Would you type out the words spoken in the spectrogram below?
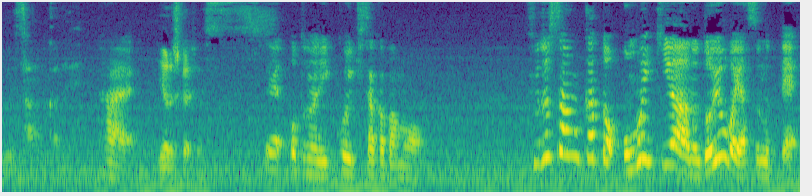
フル参加で。はい。よろしくお願いします。で、お隣、小池酒場も、フル参加と思いきや、あの、土曜は休むって。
